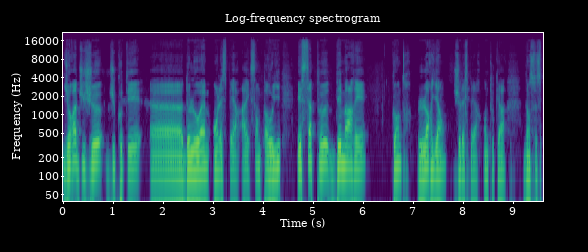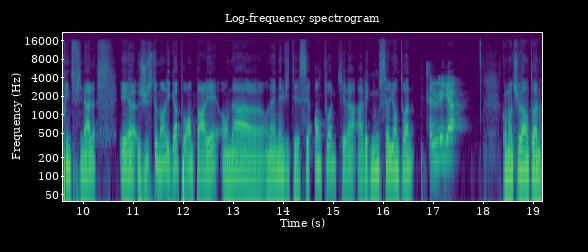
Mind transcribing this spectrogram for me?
il y aura du jeu du côté euh, de l'OM, on l'espère, avec Sampaoli, et ça peut démarrer contre Lorient, je l'espère, en tout cas, dans ce sprint final. Et euh, justement, les gars, pour en parler, on a, euh, on a un invité. C'est Antoine qui est là avec nous. Salut Antoine. Salut les gars. Comment tu vas Antoine?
